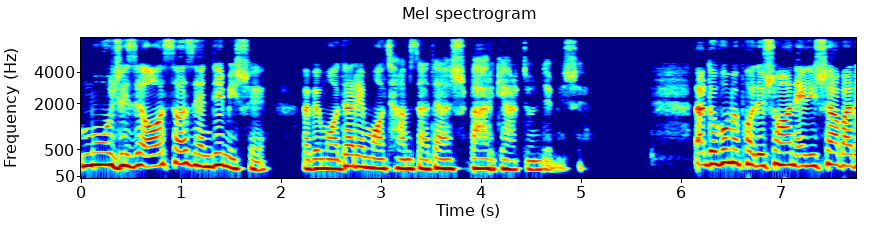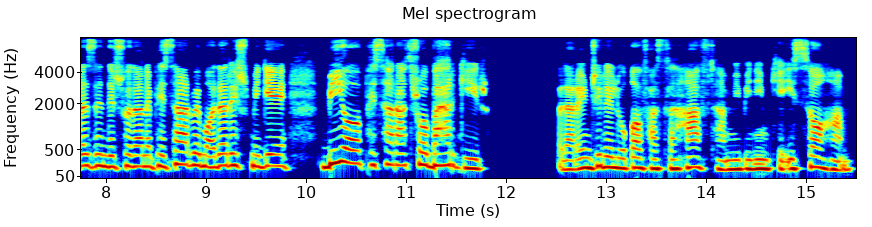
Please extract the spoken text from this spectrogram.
معجزه آسا زنده میشه و به مادر ماتم زدش برگردونده میشه. در دوم پادشاهان الیشا بعد از زنده شدن پسر به مادرش میگه بیا پسرت رو برگیر و در انجیل لوقا فصل هفت هم می‌بینیم که عیسی هم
